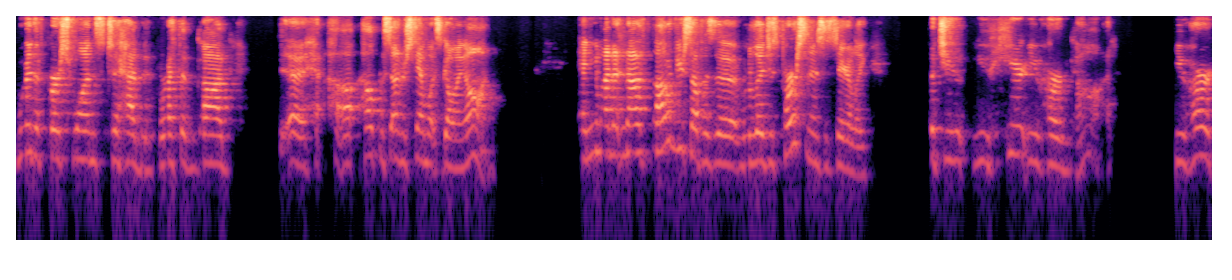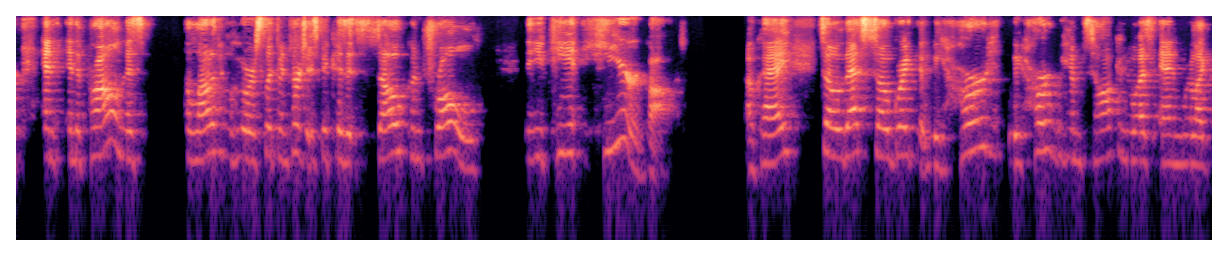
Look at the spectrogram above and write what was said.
We're the first ones to have the breath of God uh, help us understand what's going on. And you might not have thought of yourself as a religious person necessarily, but you you hear you heard God. You heard, and and the problem is a lot of people who are asleep in church is because it's so controlled that you can't hear God okay? So that's so great that we heard we heard him talking to us and we're like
